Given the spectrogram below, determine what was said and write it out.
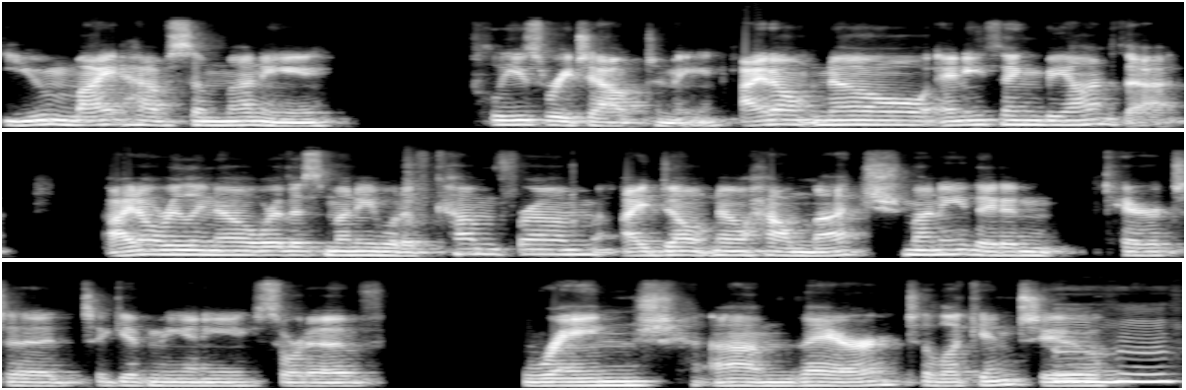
You might have some money. Please reach out to me. I don't know anything beyond that. I don't really know where this money would have come from. I don't know how much money. They didn't care to to give me any sort of range um, there to look into, Mhm.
